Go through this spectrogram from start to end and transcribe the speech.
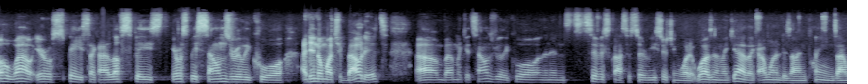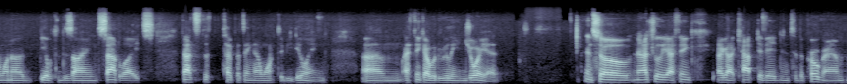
oh wow aerospace. Like i love space. Aerospace sounds really cool. I didn't know much about it um, but i'm like it sounds really cool. And then in civics class i started researching what it was and i'm like yeah like i want to design planes. I want to be able to design satellites. That's the type of thing i want to be doing. Um, i think i would really enjoy it. And so naturally i think i got captivated into the program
